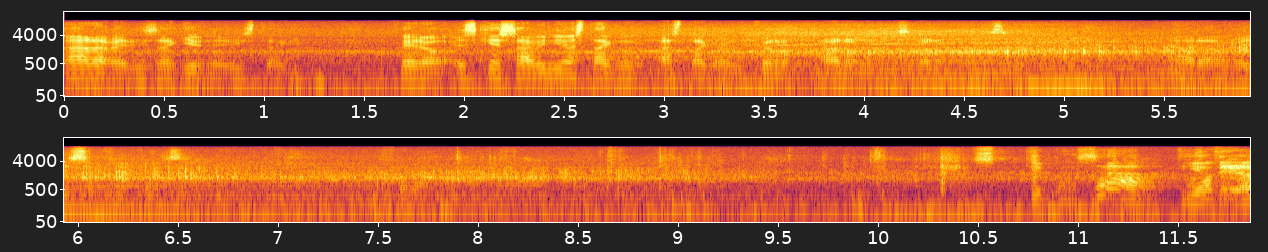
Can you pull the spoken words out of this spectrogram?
Ahora veréis aquí he visto aquí. Pero es que se ha venido hasta, hasta con el perro. Ahora veréis, ahora veréis. Ahora veis ¿Qué pasa, tío? Pero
